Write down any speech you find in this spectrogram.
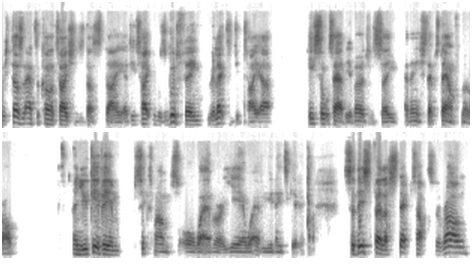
which doesn't have the connotations it does today. A dictator was a good thing. You elect a dictator, he sorts out the emergency, and then he steps down from the role. And you give him six months or whatever, a year, whatever you need to give him. So this fella stepped up to the role.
